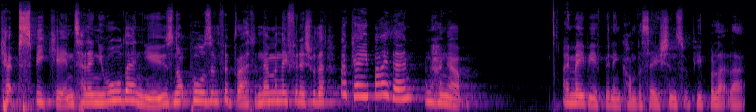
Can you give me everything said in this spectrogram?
kept speaking, telling you all their news, not pausing for breath, and then when they finished with a, okay, bye then, and hung up? I maybe have been in conversations with people like that.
